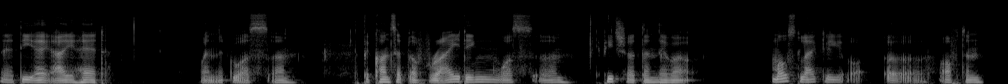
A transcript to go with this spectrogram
that the AI had when it was um, the concept of riding was um, featured, then they were most likely uh, often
